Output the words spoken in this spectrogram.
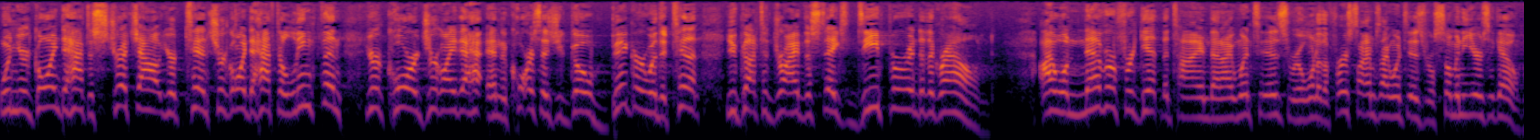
when you're going to have to stretch out your tents, you're going to have to lengthen your cords, you're going to have, and of course, as you go bigger with a tent, you've got to drive the stakes deeper into the ground. I will never forget the time that I went to Israel, one of the first times I went to Israel so many years ago.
